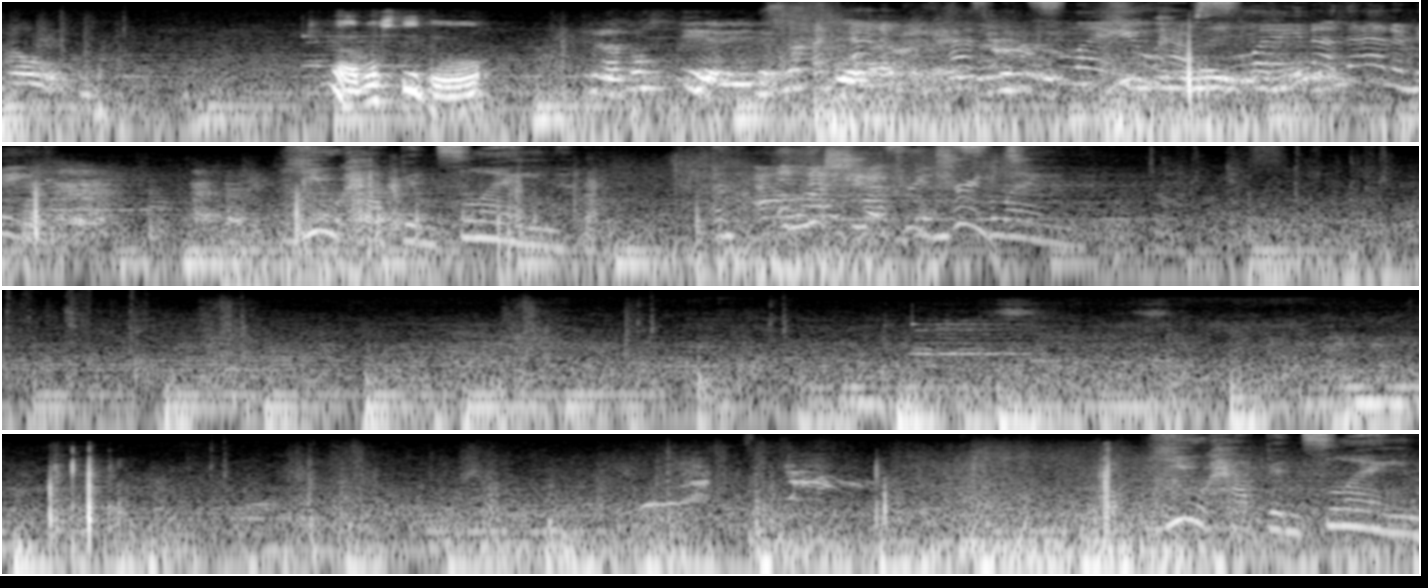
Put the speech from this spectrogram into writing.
Oh. Ya, pasti tu. Itulah pasti lah lah. You have slain an enemy. You have been slain. An ally has been slain. Slain.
